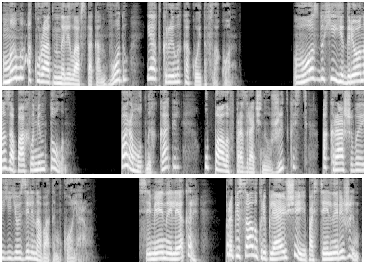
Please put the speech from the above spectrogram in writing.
Мама аккуратно налила в стакан воду и открыла какой-то флакон. В воздухе ядрено запахло ментолом. Пара мутных капель упала в прозрачную жидкость, окрашивая ее зеленоватым колером. Семейный лекарь прописал укрепляющий и постельный режим.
